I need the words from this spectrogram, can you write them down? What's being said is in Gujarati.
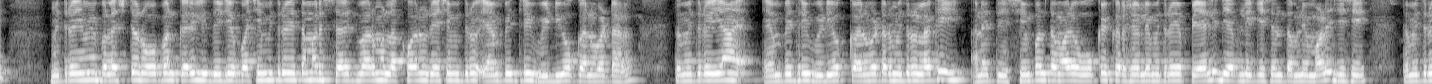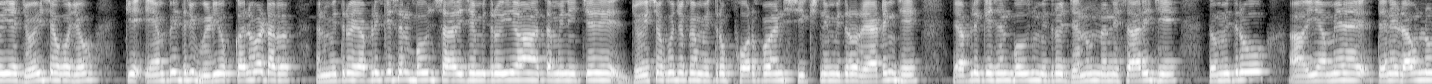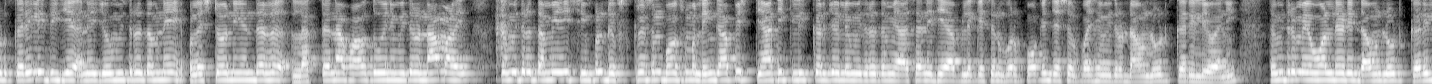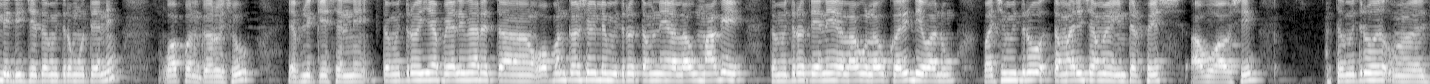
મિત્રો એ મેં પ્લે સ્ટોર ઓપન કરી લીધું છે. પછી મિત્રો એ તમારે સર્ચ બારમાં લખવાનું રહેશે. મિત્રો એમપી થ્રી વીડિયો કન્વર્ટર તો મિત્રો અહીંયા એમપી થ્રી વીડિયો કન્વર્ટર મિત્રો લખી અને તે સિમ્પલ તમારે ઓકે કરશો એટલે મિત્રો એ પહેલી જ એપ્લિકેશન તમને મળી જશે. તો મિત્રો અહીંયા જોઈ શકો છો કે એમપી થ્રી વીડિયો કન્વર્ટર અને મિત્રો એપ્લિકેશન બહુ જ સારી છે. મિત્રો એ તમે નીચે જોઈ શકો છો કે મિત્રો ફોર પોઈન્ટ સિક્સની મિત્રો રેટિંગ છે. એપ્લિકેશન બહુ જ મિત્રો જનૂન અને સારી છે. તો મિત્રો અહીંયા મેં તેને ડાઉનલોડ કરી લીધી છે. અને જો મિત્રો તમને પ્લે સ્ટોરની અંદર લખતા ના ફાવતું હોય ને મિત્રો ના મળે, તો મિત્રો તમે સિમ્પલ ડિસ્ક્રિપ્શન બોક્સમાં લિંક આપીશ. ત્યાંથી ક્લિક કરજો એટલે મિત્રો તમે આસાનીથી એપ્લિકેશન ઉપર પહોંચી જશો. પછી મિત્રો ડાઉનલોડ કરી લેવાની. તો મિત્રો, મેં ઓલરેડી ડાઉનલોડ કરી લીધી છે. તો મિત્રો, હું તેને ઓપન કરું છું એપ્લિકેશનને. તો મિત્રો, અહીંયા પહેલી વાર ઓપન કરશો એટલે મિત્રો તમને અલાઉ માગે, તો મિત્રો તેને અલાઉ અલાઉ કરી દેવાનું. પછી મિત્રો, તમારી સામે ઇન્ટરફેસ આવો આવશે. તો મિત્રો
